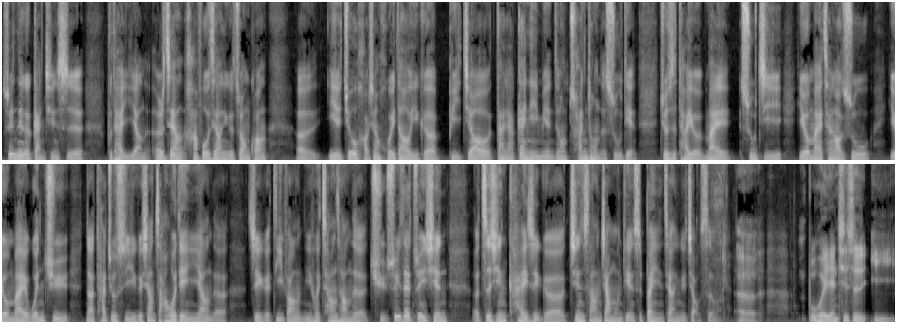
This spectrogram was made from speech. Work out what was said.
所以那个感情是不太一样的。而这样哈佛这样一个状况，呃，也就好像回到一个比较大家概念里面这种传统的书店，就是它有卖书籍，也有卖参考书，也有卖文具，那它就是一个像杂货店一样的。这个地方你会常常的去，所以在最先呃自行开这个金商加盟店是扮演这样一个角色吗？呃，不会演。其实以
